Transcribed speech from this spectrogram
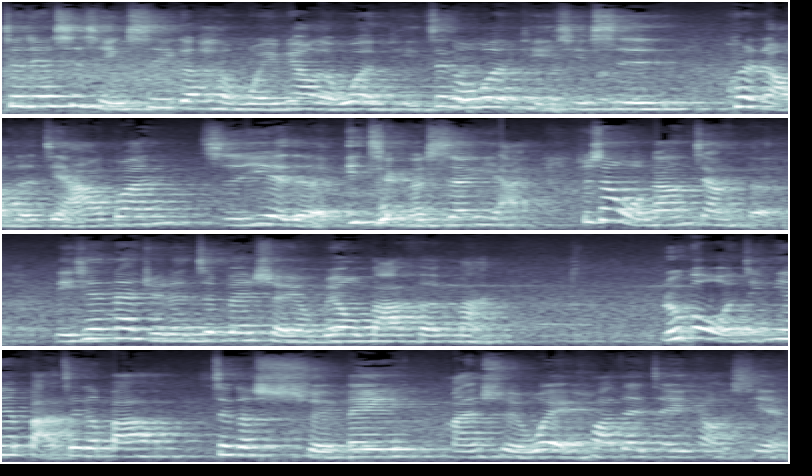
这件事情是一个很微妙的问题。这个问题其实困扰着检察官职业的一整个生涯。就像我刚刚讲的，你现在觉得这杯水有没有八分满？如果我今天把这个八这个水杯满水位画在这一条线，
